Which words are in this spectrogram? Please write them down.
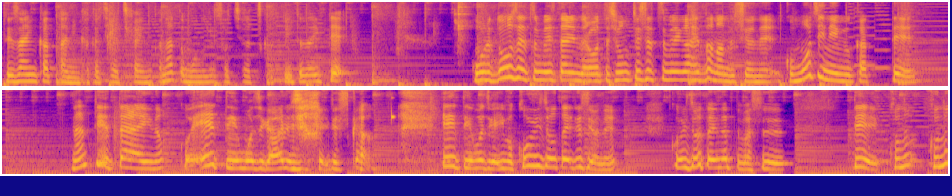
デザインカッターに形が近いのかなと思うのでそちら使っていただいてこれどう説明したらいいんだろう？私本当に説明が下手なんですよね。こう文字に向かってなんて言ったらいいの？こう A っていう文字があるじゃないですか。A っていう文字が今こういう状態ですよね。こういう状態になってます。でこのこの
